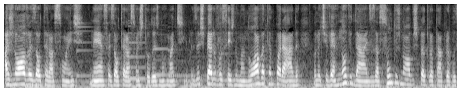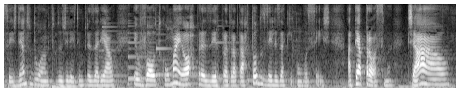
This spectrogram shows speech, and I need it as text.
as novas alterações, né, essas alterações todas normativas. Eu espero vocês numa nova temporada, quando tiver novidades, assuntos novos para tratar para vocês dentro do âmbito do direito empresarial. Eu volto com o maior prazer para tratar todos eles aqui com vocês. Até a próxima. Tchau!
